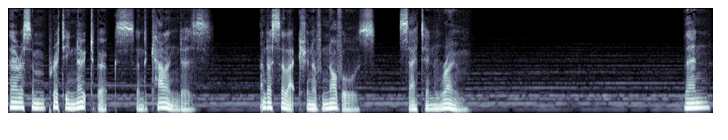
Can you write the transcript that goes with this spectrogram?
There are some pretty notebooks and calendars, and a selection of novels set in Rome. Then,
